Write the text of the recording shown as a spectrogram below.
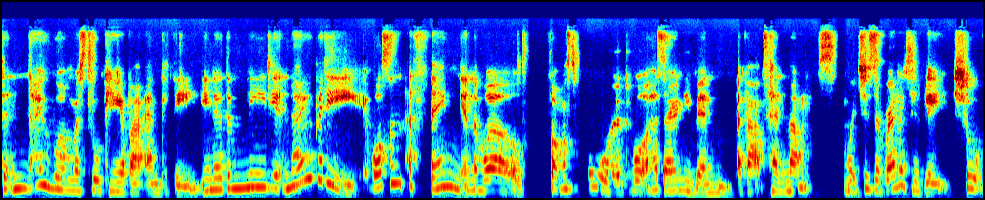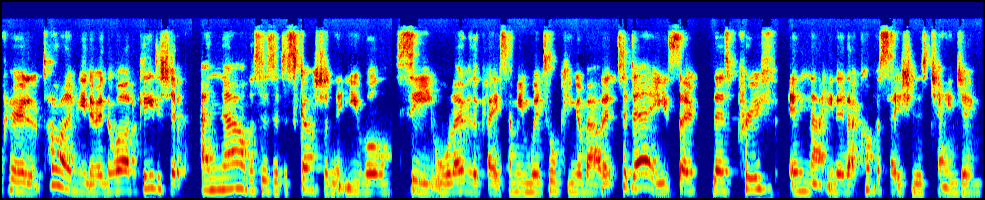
that no one was talking about empathy. You know, the media, nobody, it wasn't a thing in the world fast forward what has only been about 10 months, which is a relatively short period of time, you know, in the world of leadership. And now this is a discussion that you will see all over the place. I mean, we're talking about it today. So there's proof in that, you know, that conversation is changing.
